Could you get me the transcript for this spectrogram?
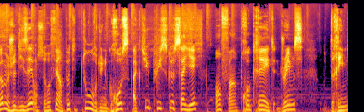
Comme je disais, on se refait un petit tour d'une grosse actu puisque ça y est, enfin, Procreate Dreams, Dreams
